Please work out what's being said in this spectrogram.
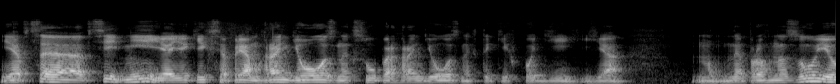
Я в це, в ці дні я якихось прям грандіозних, суперграндіозних таких подій я ну, не прогнозую.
